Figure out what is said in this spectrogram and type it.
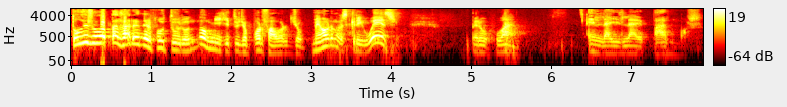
todo eso va a pasar en el futuro, no, mijito, yo por favor, yo mejor no escribo eso. Pero Juan, en la isla de Patmos,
